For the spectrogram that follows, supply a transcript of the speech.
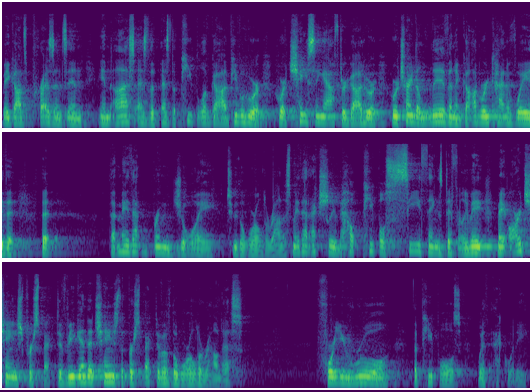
may God's presence in, in us as the, as the people of God, people who are, who are chasing after God, who are, who are trying to live in a Godward kind of way that, that, that may that bring joy to the world around us. May that actually help people see things differently. May, may our changed perspective begin to change the perspective of the world around us. For you rule the peoples with equity,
